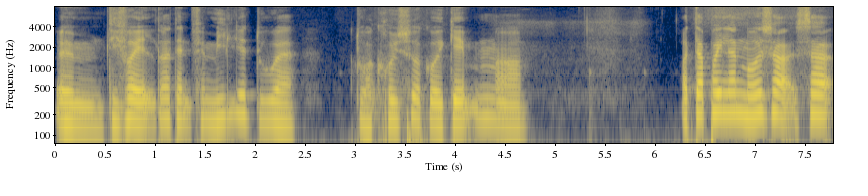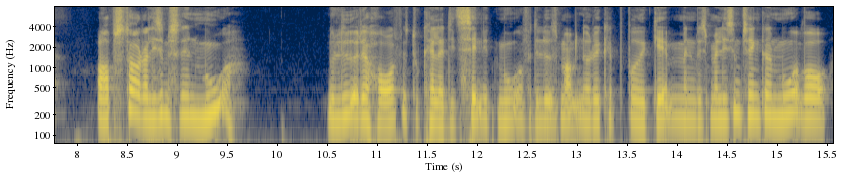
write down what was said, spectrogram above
øhm, de forældre, den familie, du, er, du har krydset og gået igennem, og, og der på en eller anden måde, så, så opstår der ligesom sådan en mur, nu lyder det hårdt, hvis du kalder dit sind et mur, for det lyder som om noget, du ikke kan bryde igennem, men hvis man ligesom tænker en mur, hvor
